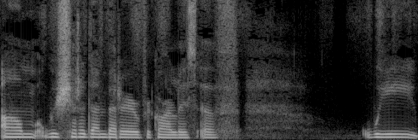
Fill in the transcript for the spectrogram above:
Um, we should have done better regardless of we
